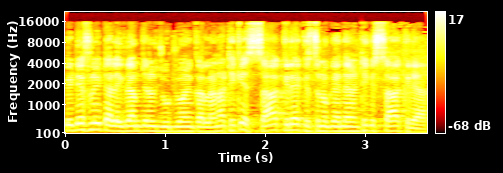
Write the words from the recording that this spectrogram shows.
ਪੀਡੀਐਫ ਲਈ ਟੈਲੀਗ੍ਰਾਮ ਚੈਨਲ ਜੁੜ ਜੁਆਇਨ ਕਰ ਲੈਣਾ ਠੀਕ ਹੈ ਸਾਹ ਕਿਰਿਆ ਕਿਸ ਨੂੰ ਕਹਿੰਦੇ ਹਨ ਠੀਕ ਹੈ ਸਾਹ ਕਿਰਿਆ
